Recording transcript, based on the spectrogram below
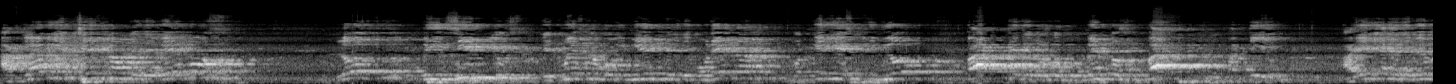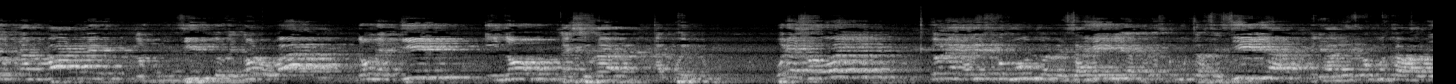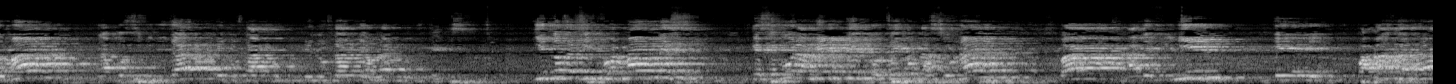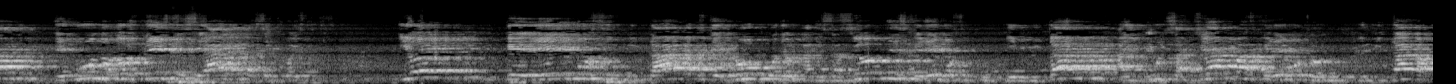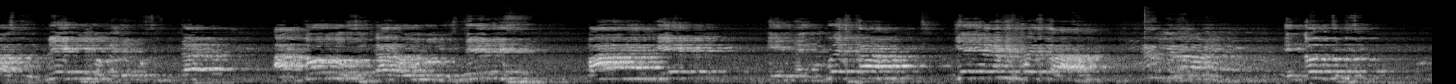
A Claudia Sheinbaum le debemos los principios de nuestro movimiento y de Morena, porque ella escribió parte de los documentos básicos del partido. A ella le debemos gran parte los principios de no robar, no mentir y no traicionar al pueblo. Por eso hoy yo le agradezco mucho a Bersaín, le agradezco mucho a Cecilia, le agradezco mucho a Valdemar la posibilidad que nos, dan, que nos dan de hablar con ustedes. Y entonces informarles que seguramente el Consejo Nacional va a definir que va a tardar en uno o dos meses se hagan las encuestas. Y hoy queremos invitar a este grupo de organizaciones, queremos invitar a Impulsa Chiapas, queremos invitar a Paz por México, queremos invitar a todos y cada uno de ustedes para que en la encuesta, ¿quién es la encuesta? Entonces,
